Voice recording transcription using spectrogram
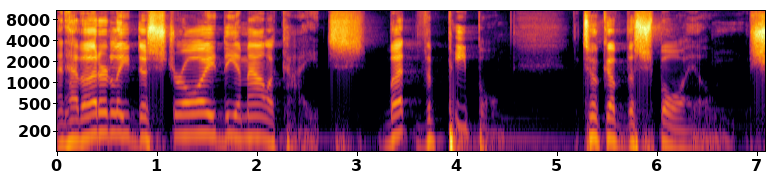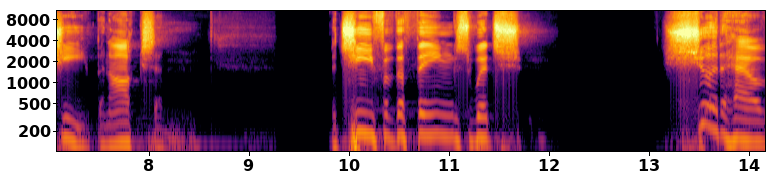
and have utterly destroyed the Amalekites. But the people took of the spoil, sheep and oxen, the chief of the things which should have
